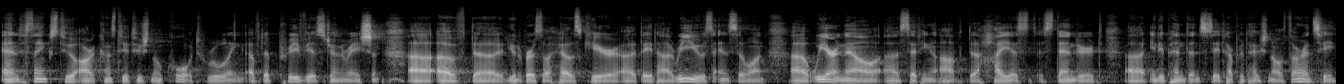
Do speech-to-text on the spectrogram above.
and thanks to our constitutional court ruling of the previous generation. Uh, uh, of the universal healthcare uh, data reuse and so on, uh, we are now setting up the highest standard independent data protection authority.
